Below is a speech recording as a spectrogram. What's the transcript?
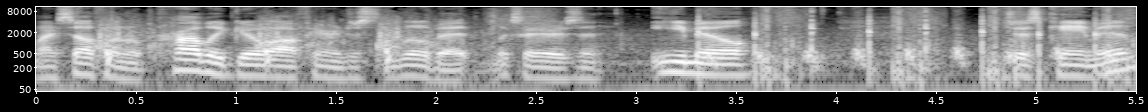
My cell phone will probably go off here in just a little bit. Looks like there's an email just came in.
